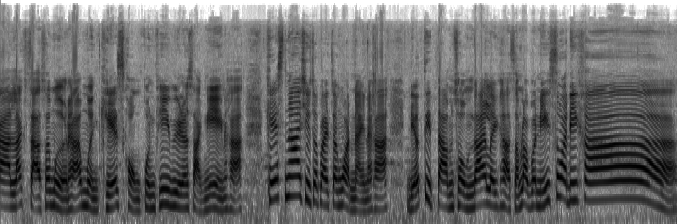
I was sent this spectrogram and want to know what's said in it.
การรักษาเสมอนะคะ เหมือนเคสของคุณพี่วีรศักดิ์นี่เองนะคะ เคสหน้าชิวจะไปจังหวัดไหนนะคะ เดี๋ยวติดตามชมได้เลยค่ะสำหรับวันนี้ สวัสดีค่ะ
